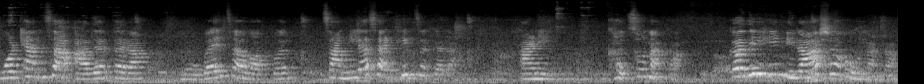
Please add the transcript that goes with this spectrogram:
मोठ्यांचा आदर करा मोबाईलचा वापर चांगल्यासाठीच करा आणि खचू नका. कधीही निराश होऊ नका.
